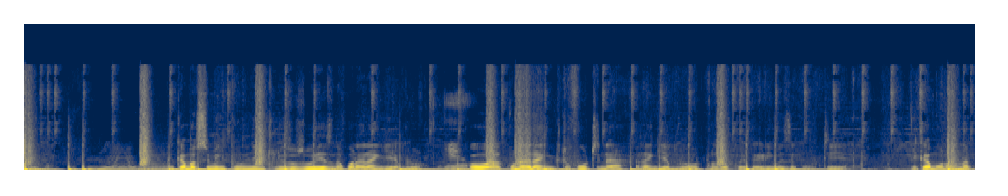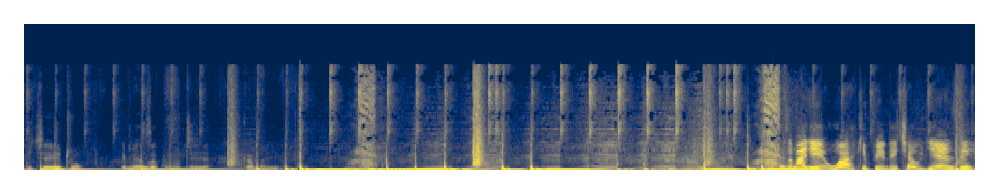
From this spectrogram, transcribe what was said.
Mm, Ni kama swimming pool nyingi tulizozoea zinakuwa na rangi ya blue. Kwa hiyo hakuna rangi tofauti na rangi ya blue tunaweza kuweka ili iweze kuvutia. Ni kama unaona picha yetu imeanza kuvutia kama hivi. Mtazamaji wa kipindi cha ujenzi,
